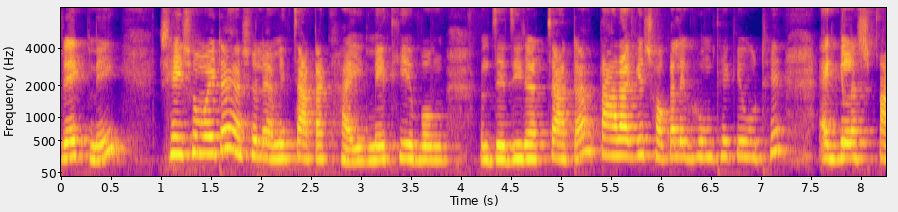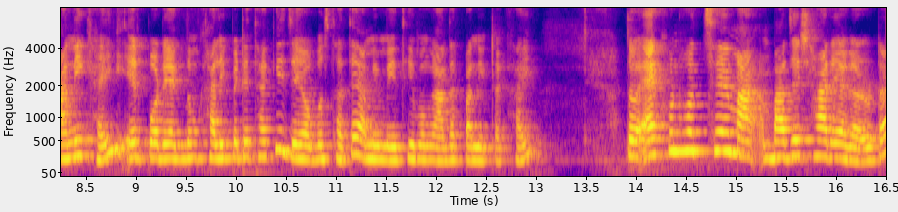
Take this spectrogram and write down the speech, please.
ব্রেক নেই। সেই সময়টাই আসলে আমি চাটা খাই। মেথি এবং যে জিরার চাটা, তার আগে সকালে ঘুম থেকে উঠে এক গ্লাস পানি খাই। এরপরে একদম খালি পেটে থাকি, যে অবস্থাতে আমি মেথি এবং আদার পানিটা খাই। তো এখন হচ্ছে বাজে সাড়ে এগারোটা,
